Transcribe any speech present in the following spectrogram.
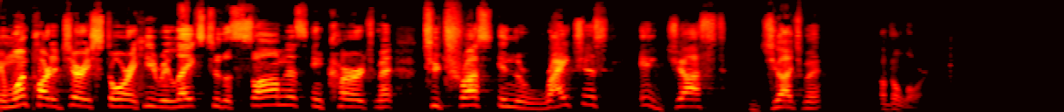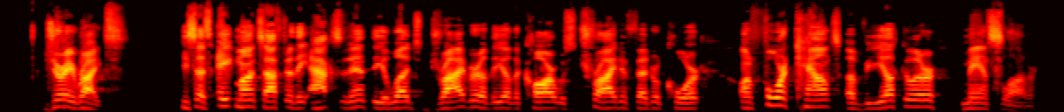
in one part of Jerry's story, he relates to the psalmist's encouragement to trust in the righteous and just judgment of the Lord. Jerry writes, he says, eight months after the accident, the alleged driver of the other car was tried in federal court on four counts of vehicular manslaughter.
